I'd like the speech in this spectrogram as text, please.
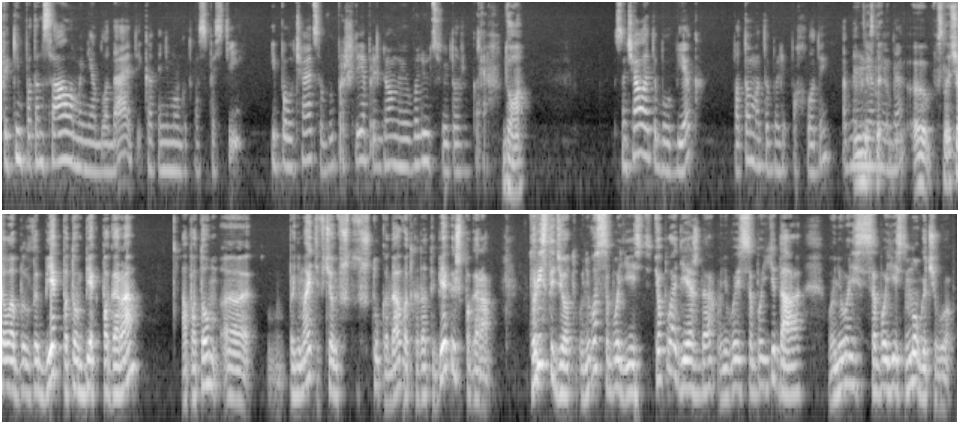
каким потенциалом они обладают и как они могут вас спасти. И получается, вы прошли определенную эволюцию тоже в горах. Да. Сначала это был бег, потом это были походы однодневные, да? Э, сначала был бег, потом бег по горам, а потом, э, понимаете, в чем штука, да? Вот когда ты бегаешь по горам, Турист идет, у него с собой есть теплая одежда, у него есть с собой еда, у него есть с собой есть много чего.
